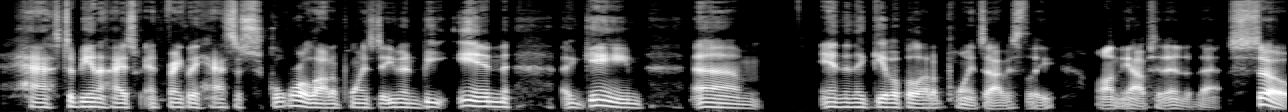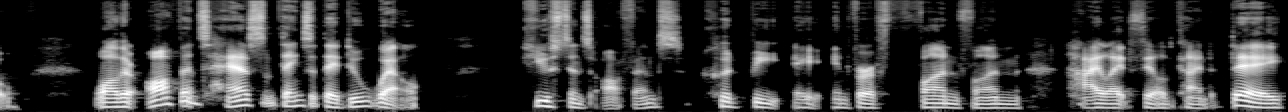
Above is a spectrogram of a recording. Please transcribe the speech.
has to be in a high school and frankly has to score a lot of points to even be in a game. Um, and then they give up a lot of points, obviously, on the opposite end of that. So while their offense has some things that they do well, Houston's offense could be a in for a fun, fun, highlight filled kind of day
